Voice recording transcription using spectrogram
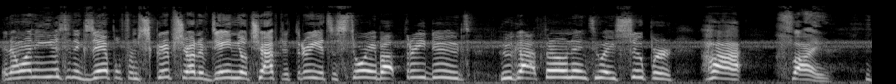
And I want to use an example from scripture out of Daniel chapter 3. It's a story about three dudes who got thrown into a super hot fire.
